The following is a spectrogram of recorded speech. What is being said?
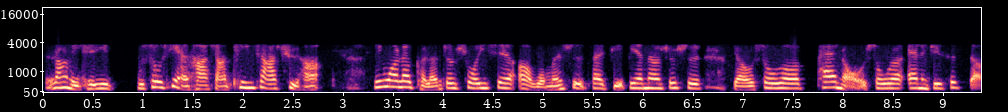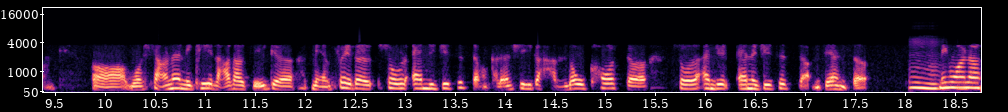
让你可以不受限哈，想听下去哈。另外呢，可能就说一些啊，我们是在这边呢，就是有 solar panel、solar energy system。呃，我想呢，你可以拿到这个免费的 solar energy system，可能是一个很 low cost 的 solar energy energy system 这样子。嗯。另外呢，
